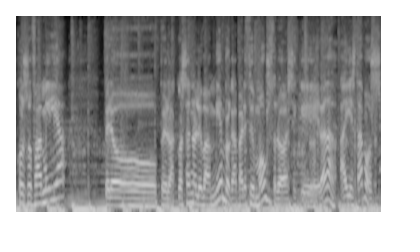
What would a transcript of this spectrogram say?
con su familia. Pero, pero las cosas no le van bien porque aparece un monstruo. Así que nada, ahí estamos.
